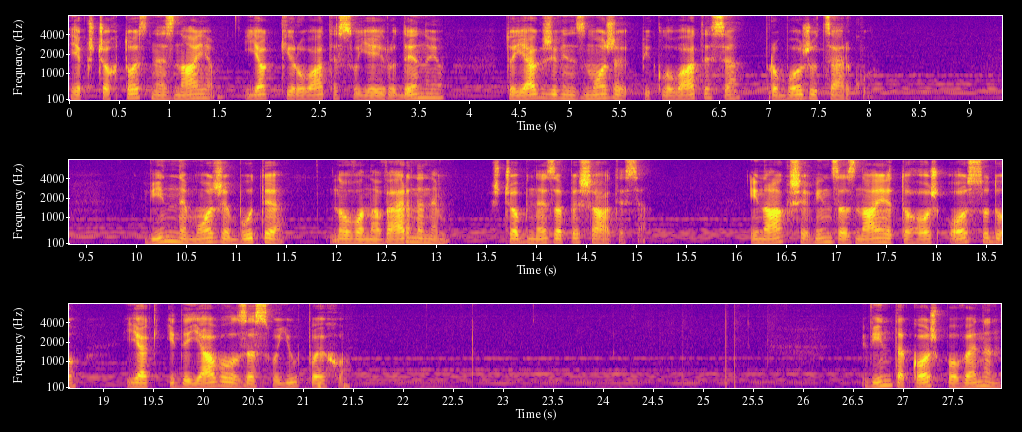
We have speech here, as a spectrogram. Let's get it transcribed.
Якщо хтось не знає, як керувати своєю родиною, то як же він зможе піклуватися про Божу церкву? Він не може бути новонаверненим, щоб не запишатися, інакше він зазнає того ж осуду, як і диявол за свою пиху. Він також повинен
